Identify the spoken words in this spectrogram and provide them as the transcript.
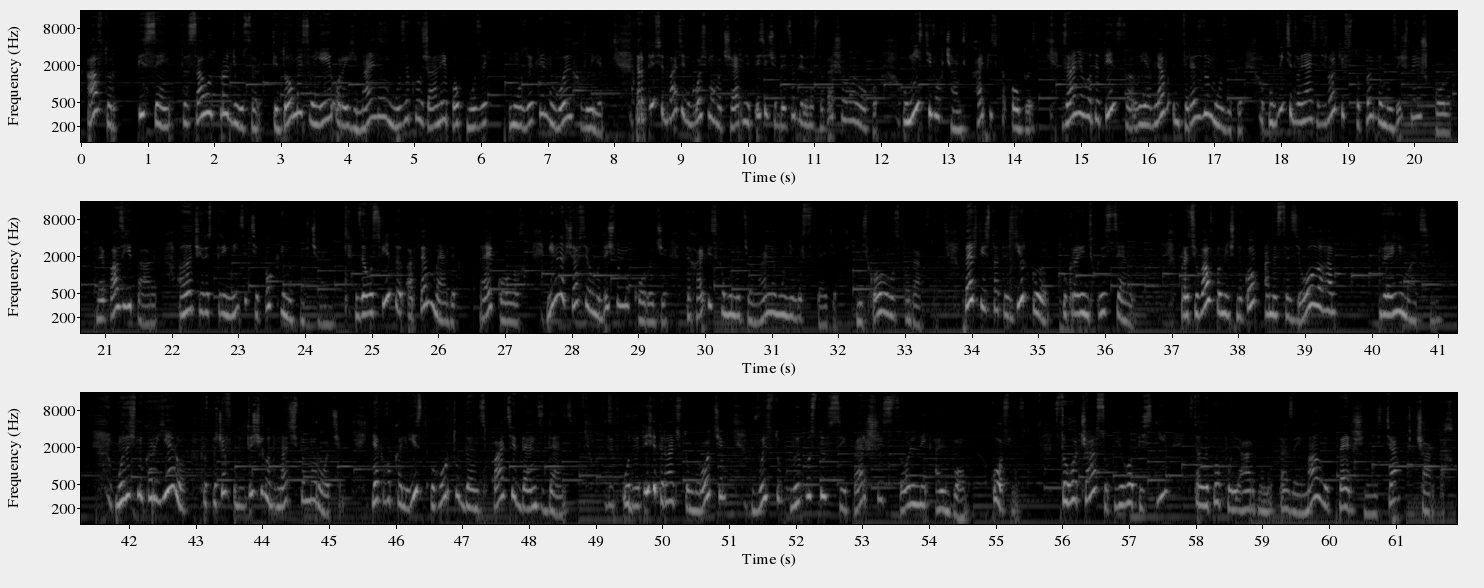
автор пісень та саунд-продюсер, відомий своєю оригінальною музикою в жанрі поп-музики. Музики нової хвилі народився 28 червня 1991 року у місті Вовчанськ, Харківська область. З раннього дитинства виявляв інтерес до музики. У віці 12 років вступив до музичної школи на клас гітари, але через три місяці покинув навчання. За освітою Артем медик та еколог. Він навчався в медичному коледжі та Харківському національному університеті міського господарства. Перш ніж стати зіркою української сцени, працював помічником анестезіолога в реанімації. Музичну кар'єру розпочав у 2011 році як вокаліст гурту Dance Party Dance Dance. У 2013 році виступ випустив свій перший сольний альбом Космос. З того часу його пісні стали популярними та займали перші місця в чартах.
